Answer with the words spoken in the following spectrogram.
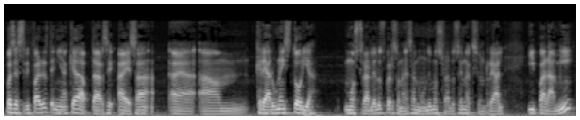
pues Street Fighter tenía que adaptarse a esa, a, a, um, crear una historia, mostrarle los personajes al mundo y mostrarlos en acción real. Y para mí,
